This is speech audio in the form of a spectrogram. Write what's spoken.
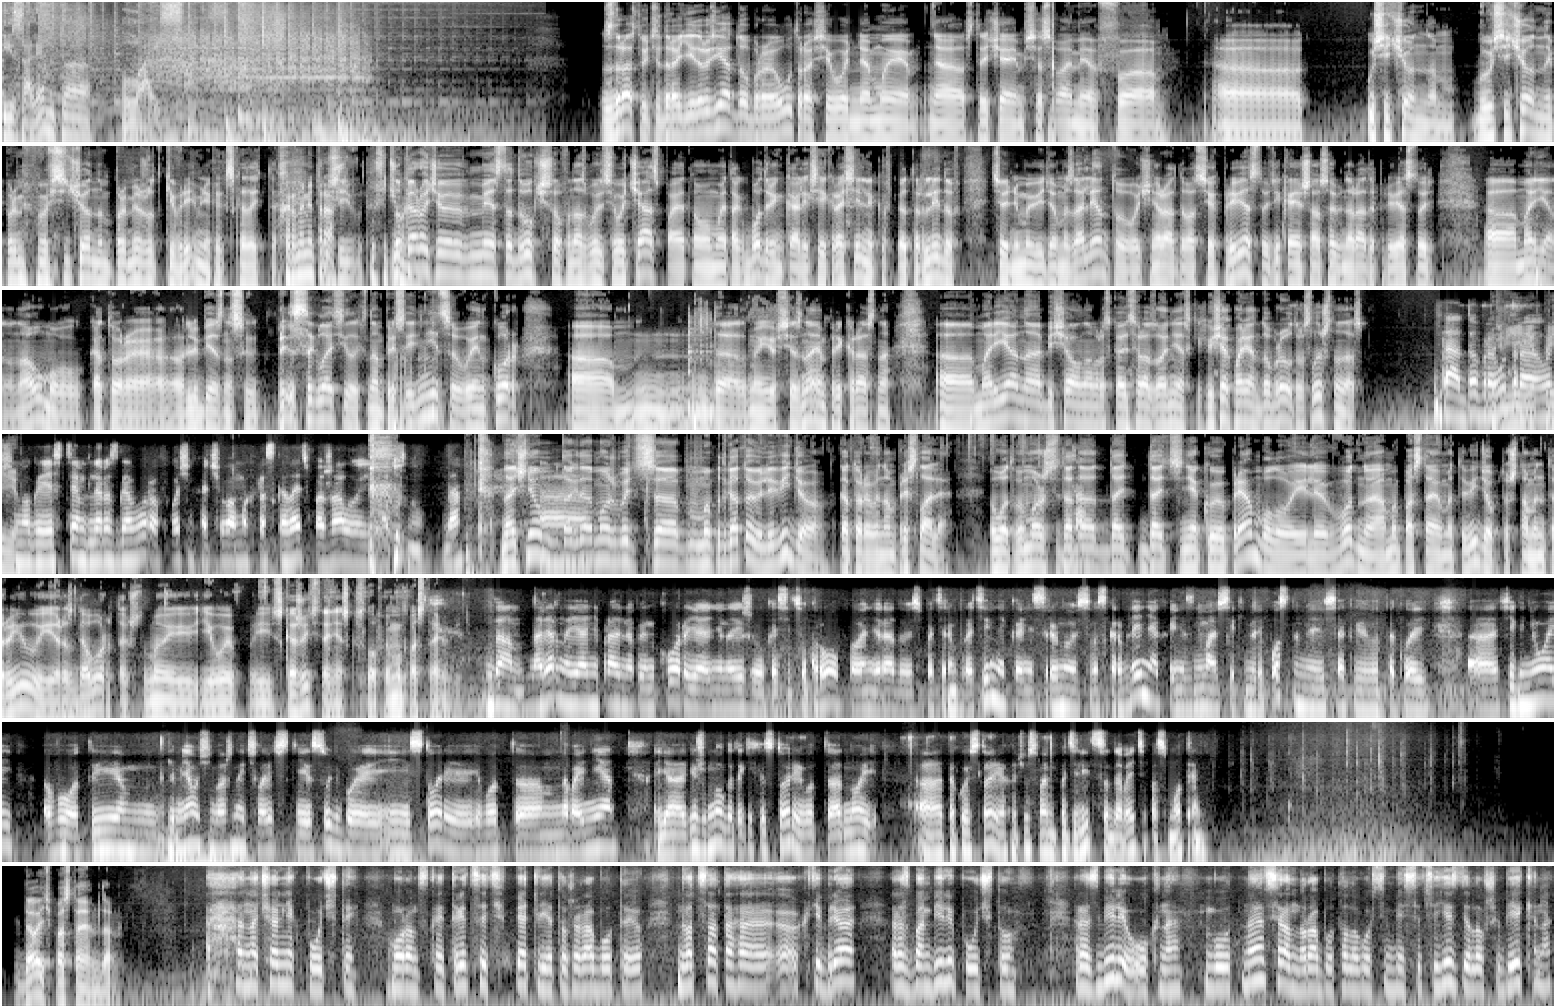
Изолента Live. Здравствуйте, дорогие друзья, доброе утро. Сегодня мы э, встречаемся с вами в э, усеченном, в, усеченной, в усеченном промежутке времени, как сказать-то? Хронометраж Уси... Ну, короче, вместо двух часов у нас будет всего час, поэтому мы так бодренько. Алексей Красильников, Петр Лидов. Сегодня мы ведем изоленту. Очень рады вас всех приветствовать. И, конечно, особенно рады приветствовать э, Марьяну Наумову, которая любезно согласилась к нам присоединиться. Военкор, да, мы ее все знаем прекрасно. А, Марьяна обещала нам рассказать сразу о нескольких вещах. Марьяна, доброе утро, слышно нас? Да, доброе привет, утро. Привет. Очень много есть тем для разговоров. Очень хочу вам их рассказать. Пожалуй, начну. Да? Начнем а... тогда, может быть, мы подготовили видео, которое вы нам прислали. Вот, вы можете тогда да. дать, дать некую преамбулу или вводную, а мы поставим это видео, потому что там интервью и разговор, так что мы его и скажите на несколько слов, и мы поставим видео. Да, наверное, я неправильно военкор, я ненавижу косить укроп, не радуюсь потерям противника, не соревнуюсь в оскорблениях и не занимаюсь всякими репостами и всякой вот такой э, фигней. Вот. И для меня очень важны человеческие судьбы и истории. И вот э, на войне я вижу много таких историй. Вот одной э, такой историей я хочу с вами поделиться. Давайте посмотрим. Давайте поставим, да. Начальник почты Муромской. 35 лет уже работаю. 20 октября разбомбили почту разбили окна. Вот. Но я все равно работала 8 месяцев. Ездила в Шебекино,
